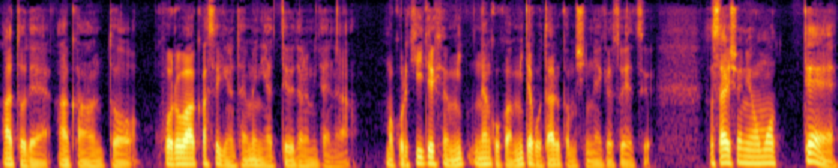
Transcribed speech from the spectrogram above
後でアカウントフォロワー稼ぎのためにやってるだろみたいなまあこれ聞いてる人は何個か見たことあるかもしれないけどそういうやつ。最初に思って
